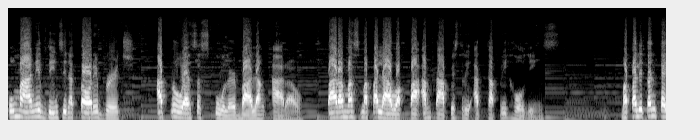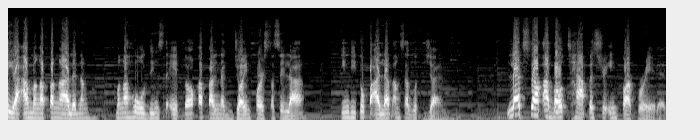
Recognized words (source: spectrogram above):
umanib din si Tory Birch at Provenza Schooler balang araw para mas mapalawak pa ang Tapestry at Capri Holdings. Mapalitan kaya ang mga pangalan ng mga holdings na ito kapag nag-join force na sila? Hindi ko pa alam ang sagot dyan. Let's talk about Tapestry Incorporated.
